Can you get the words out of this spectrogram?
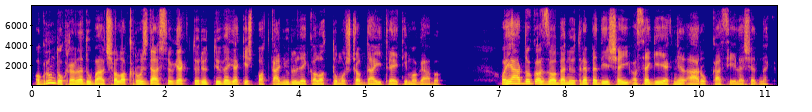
A grundokra ledobált salak, rozsdásszögek, törött üvegek és patkányürülék alattomos csapdáit rejti magába. A járda azzal benőtt repedései a szegélyeknél árokká szélesednek.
